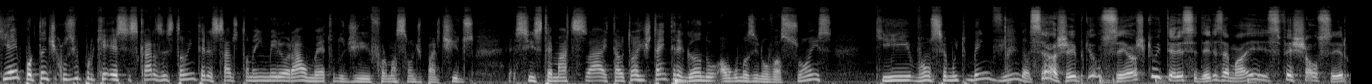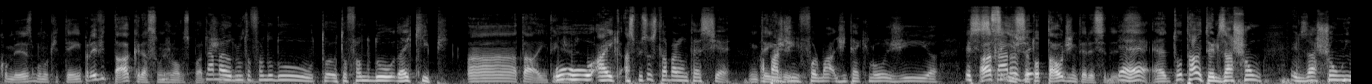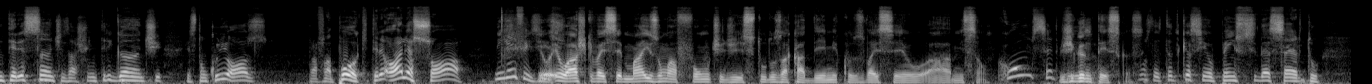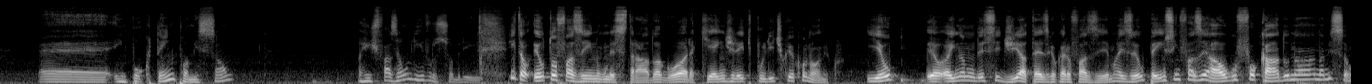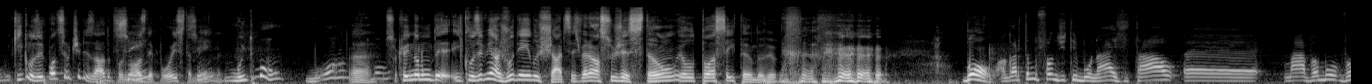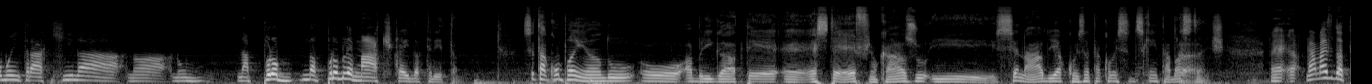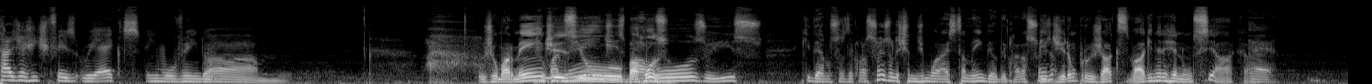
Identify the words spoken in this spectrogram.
que é importante, inclusive porque esses caras estão interessados também em melhorar o método de formação de partidos, eh, sistematizar e tal. Então a gente está entregando algumas inovações que vão ser muito bem-vindas. Você acha aí? Porque eu não sei, eu acho que o interesse deles é mais fechar o cerco mesmo no que tem, pra evitar a criação de novos partidos. Não, mas eu não tô falando do. tô- eu tô falando do, da equipe. Ah, tá, entendi. O, a as pessoas que trabalham no TSE, a Entendi. parte de, informa, de tecnologia. Esses ah, sim, caras. isso é eh, total de interesse deles. É, é total. Então eles acham, eles acham interessante, eles acham intrigante, eles estão curiosos Pra falar, pô, que inter- olha só, ninguém fez Eu, isso. eu acho que vai ser mais uma fonte de estudos acadêmicos, vai ser a missão. Com certeza. Gigantescas. Com certeza. Tanto que assim, eu penso se der certo é, em pouco tempo a missão, a gente fazer um livro sobre isso. Então, eu tô fazendo um mestrado agora que é em Direito Político e Econômico. E eu, eu ainda não decidi a tese que eu quero fazer, mas eu penso em fazer algo focado na, na missão. Que inclusive pode ser utilizado por Sim, nós depois também, Sim, né? Muito bom. É, muito bom. Só que eu ainda não. de- Inclusive, me ajudem aí no chat. Se vocês tiverem uma sugestão, eu tô aceitando, viu? Bom, agora estamos falando de tribunais e tal, é, mas vamos, vamos entrar aqui na, na, no- na, pro- na problemática aí da treta. Você está acompanhando a briga até é, STF, no caso, e Senado, e a coisa está começando a esquentar bastante. É, na live da tarde a gente fez reacts envolvendo a O Gilmar Mendes, Gilmar e Mendes, o Barroso, isso, que deram suas declarações. O Alexandre de Moraes também deu declarações. pediram pro Jacques Wagner renunciar, cara. É,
